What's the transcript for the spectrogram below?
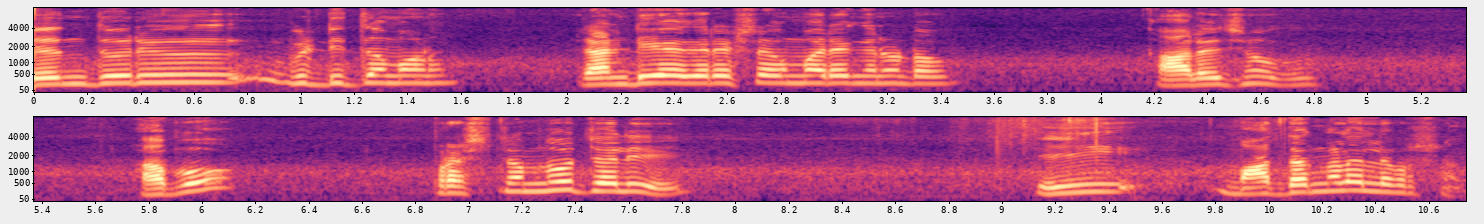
എന്തൊരു വിഡിത്തമാണ്. രണ്ട് ഏകരക്ഷകന്മാരെ എങ്ങനെ ഉണ്ടാവും? ആലോചിച്ച് നോക്കൂ. അപ്പോൾ പ്രശ്നം എന്ന് വെച്ചാൽ ഈ മതങ്ങളല്ല പ്രശ്നം?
